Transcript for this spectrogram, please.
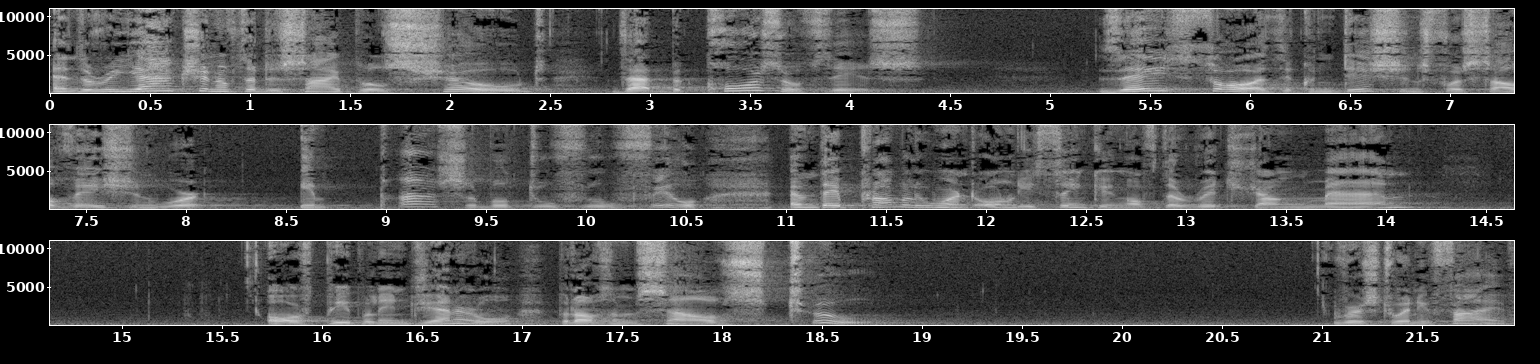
And the reaction of the disciples showed that because of this, they thought the conditions for salvation were impossible to fulfill. And they probably weren't only thinking of the rich young man or of people in general, but of themselves too. Verse 25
